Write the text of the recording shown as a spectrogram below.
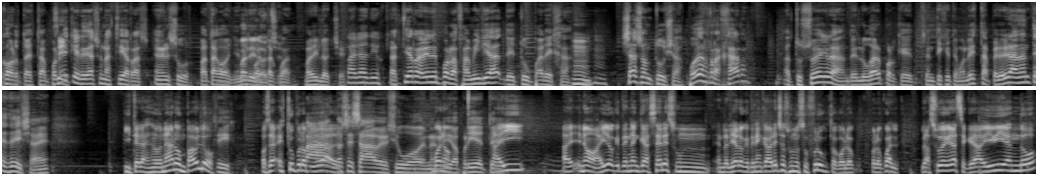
corta esta. Poné Sí. que le das unas tierras en el sur, Patagonia, no importa Bariloche. cuál. Bariloche. Ojalá Dios. Las tierras vienen por la familia de tu pareja. Mm. Ya son tuyas. ¿Podés rajar a tu suegra del lugar porque sentís que te molesta? Pero eran antes de ella, ¿eh? ¿Y te las donaron, Pablo? Sí. O sea, es tu propiedad. Ah, no se sabe si hubo en el bueno, medio apriete. ahí, ahí- no, ahí lo que tenían que hacer es un, en realidad lo que tenían que haber hecho es un usufructo, con lo, con lo cual la suegra se quedaba viviendo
